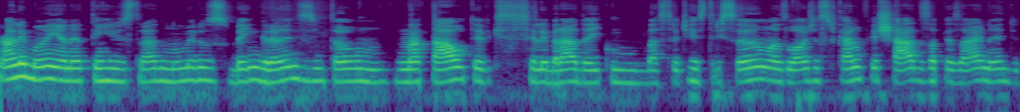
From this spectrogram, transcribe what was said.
a Alemanha, né, tem registrado números bem grandes, então Natal teve que ser celebrado aí com bastante restrição, as lojas ficaram fechadas apesar, né, de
